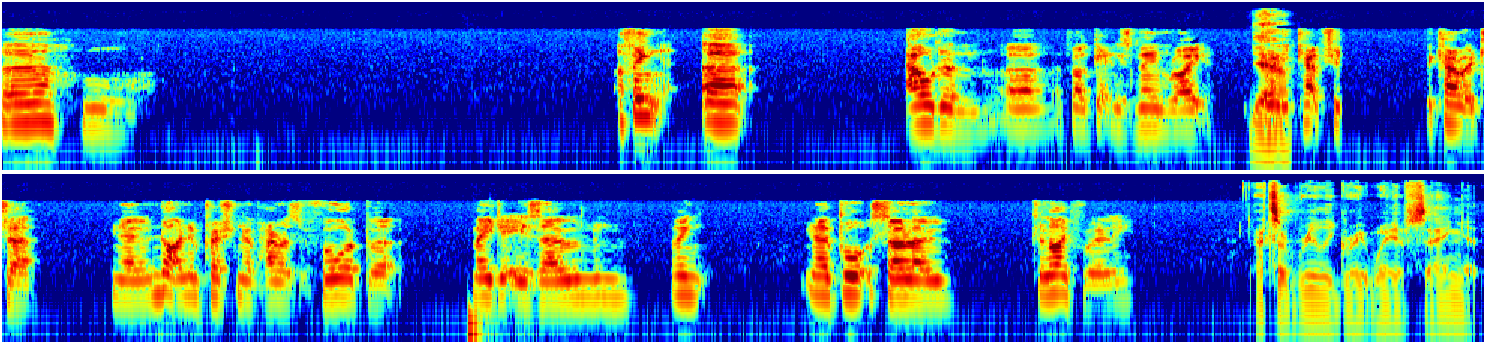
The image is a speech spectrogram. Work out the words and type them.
Uh, ooh. I think uh, Alden, uh, if I'm getting his name right, yeah. really captured the character. You know, not an impression of Harrison Ford, but made it his own, and I think you know brought Solo to life really. That's a really great way of saying it.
